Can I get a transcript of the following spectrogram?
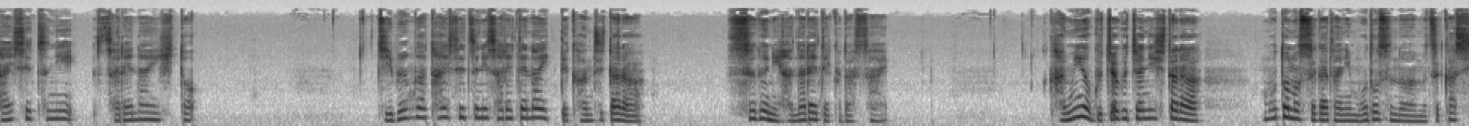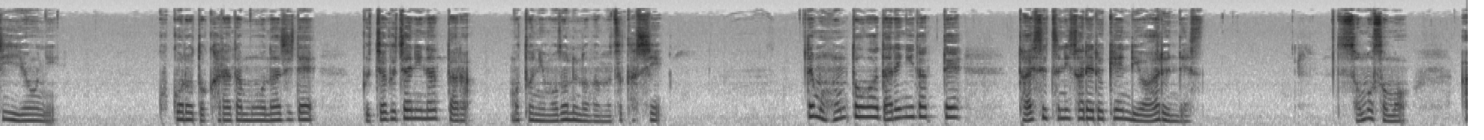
大切にされない人。自分が大切にされてないって感じたらすぐに離れてください。髪をぐちゃぐちゃにしたら元の姿に戻すのは難しいように心と体も同じでぐちゃぐちゃになったら元に戻るのが難しい。でも本当は誰にだって大切にされる権利はあるんです。そもそも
